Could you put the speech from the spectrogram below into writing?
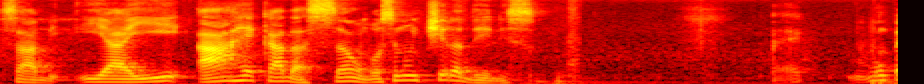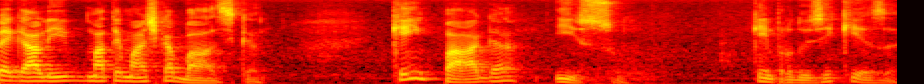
sabe? E aí a arrecadação você não tira deles. É, vamos pegar ali matemática básica. Quem paga isso? Quem produz riqueza?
